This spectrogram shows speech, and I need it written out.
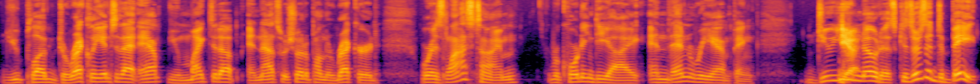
you plug directly into that amp, you mic'd it up, and that's what showed up on the record. Whereas last time, recording DI and then reamping. Do you yeah. notice because there's a debate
